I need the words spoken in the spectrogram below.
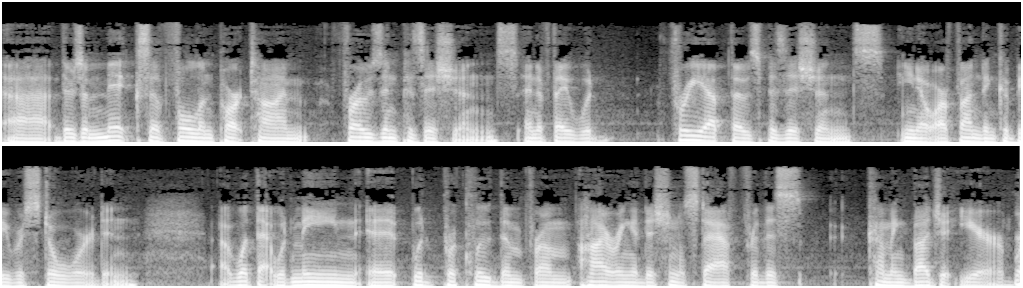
uh, there's a mix of full and part time frozen positions, and if they would free up those positions, you know, our funding could be restored and. Uh, what that would mean, it would preclude them from hiring additional staff for this coming budget year. But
